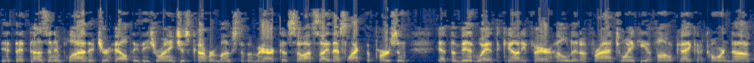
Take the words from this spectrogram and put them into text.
that doesn't imply that you're healthy. These ranges cover most of America. So I say that's like the person at the Midway at the county fair holding a fried Twinkie, a funnel cake, and a corn dog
